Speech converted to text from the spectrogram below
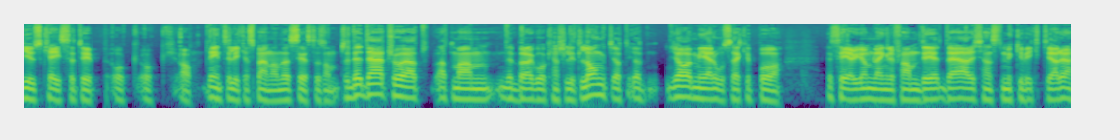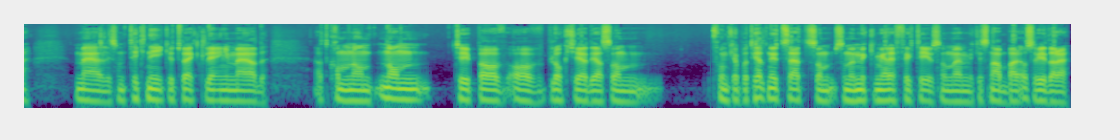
use case typ och, och ja, det är inte lika spännande ses det som. Så det, där tror jag att, att man, det börjar gå kanske lite långt. Jag, jag, jag är mer osäker på ethereum längre fram. Det, där känns det mycket viktigare med liksom teknikutveckling, med att komma någon, någon typ av, av blockkedja som funkar på ett helt nytt sätt, som, som är mycket mer effektiv, som är mycket snabbare och så vidare.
